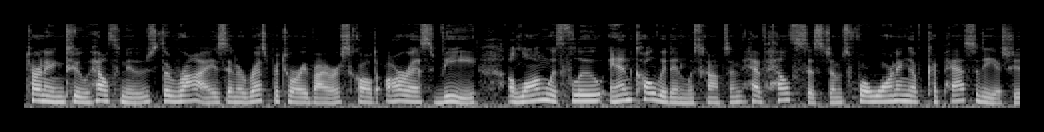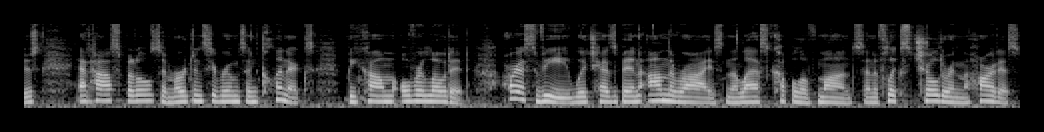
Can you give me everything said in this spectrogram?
Turning to health news, the rise in a respiratory virus called RSV, along with flu and COVID in Wisconsin, have health systems forewarning of capacity issues at hospitals, emergency rooms, and clinics become overloaded. RSV, which has been on the rise in the last couple of months and afflicts children the hardest,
